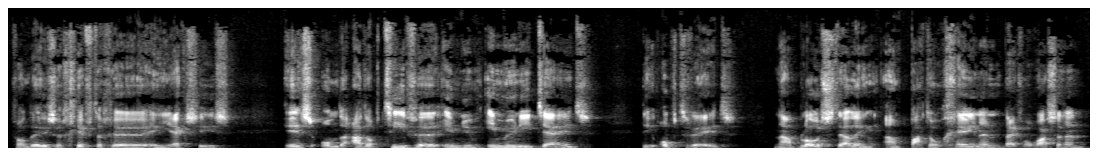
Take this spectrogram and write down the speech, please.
van deze giftige injecties is om de adaptieve immuniteit die optreedt na blootstelling aan pathogenen bij volwassenen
